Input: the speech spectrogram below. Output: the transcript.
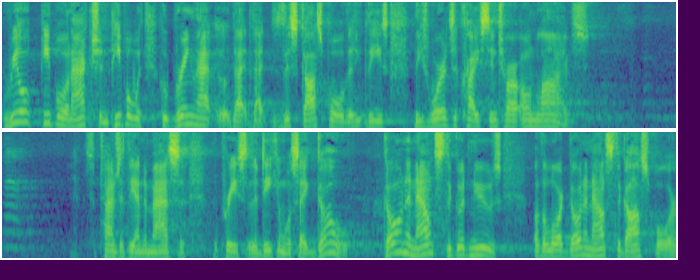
real people in action, people with, who bring that, that, that, this gospel, the, these, these words of Christ into our own lives. Sometimes at the end of Mass, the priest or the deacon will say, Go, go and announce the good news of the Lord. Go and announce the gospel, or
